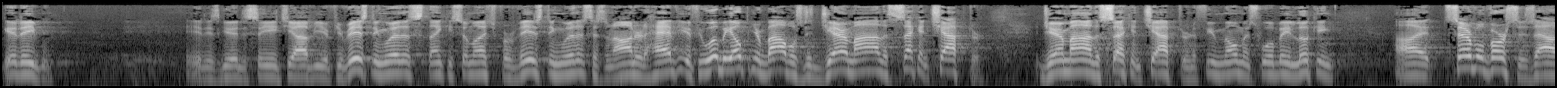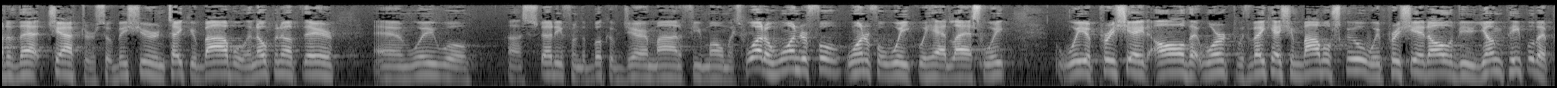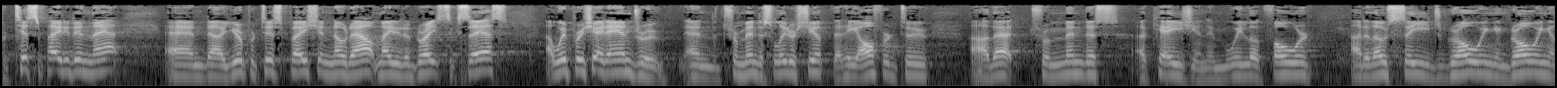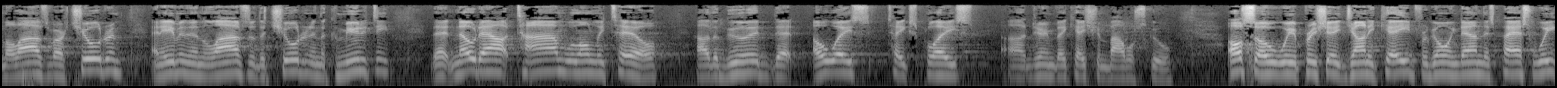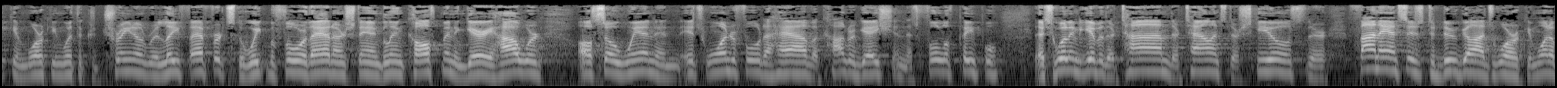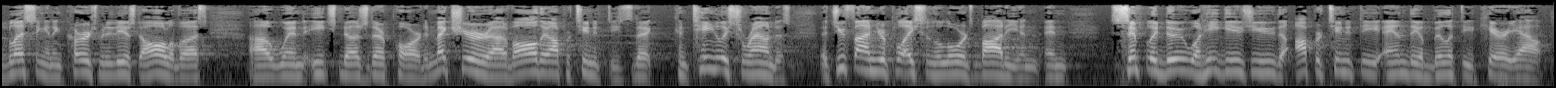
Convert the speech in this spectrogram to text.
Good evening. It is good to see each of you. If you're visiting with us, thank you so much for visiting with us. It's an honor to have you. If you will be, open your Bibles to Jeremiah, the second chapter. Jeremiah, the second chapter. In a few moments, we'll be looking uh, at several verses out of that chapter. So be sure and take your Bible and open up there, and we will uh, study from the book of Jeremiah in a few moments. What a wonderful, wonderful week we had last week. We appreciate all that worked with Vacation Bible School. We appreciate all of you young people that participated in that. And uh, your participation, no doubt, made it a great success. Uh, we appreciate Andrew and the tremendous leadership that he offered to uh, that tremendous occasion. And we look forward uh, to those seeds growing and growing in the lives of our children and even in the lives of the children in the community. That no doubt time will only tell uh, the good that always takes place uh, during Vacation Bible School. Also, we appreciate Johnny Cade for going down this past week and working with the Katrina relief efforts. The week before that, I understand Glenn Kaufman and Gary Howard also went, and it's wonderful to have a congregation that's full of people that's willing to give of their time, their talents, their skills, their finances to do God's work. And what a blessing and encouragement it is to all of us uh, when each does their part. And make sure, out of all the opportunities that continually surround us, that you find your place in the Lord's body and, and simply do what He gives you the opportunity and the ability to carry out.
